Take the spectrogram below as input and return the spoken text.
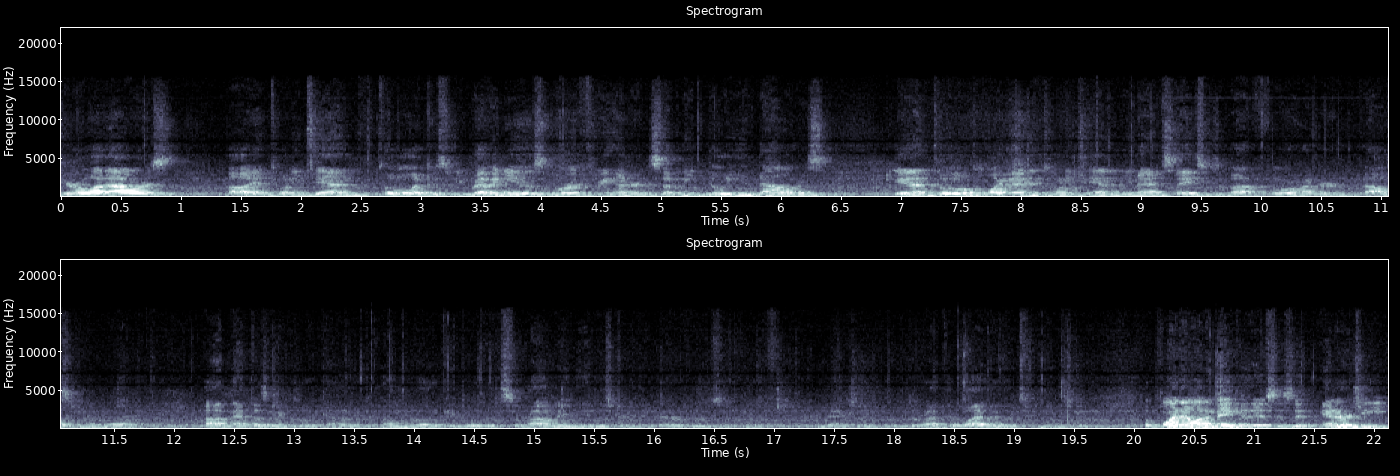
terawatt hours uh, in 2010. Total electricity revenues were $370 billion. And total employment in 2010 in the United States was about 400,000 or more. Um, that doesn't include kind of the penumbra of the people that's surrounding the industry that are who's you know, their livelihoods the industry. The point I want to make of this is that energy,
